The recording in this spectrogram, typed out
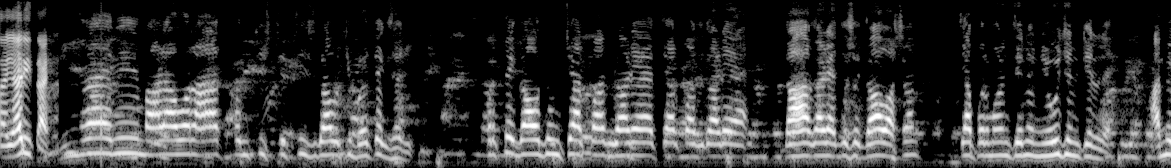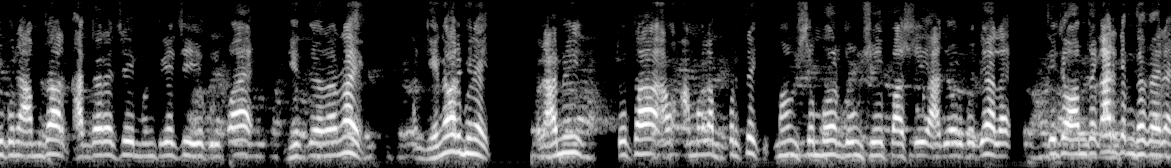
तयारीत आहे. इंद्रायणी माळावर आज पंचवीस ते तीस गावाची बैठक झाली. प्रत्येक गावातून चार पाच गाड्या चार पाच गाड्या दहा गाड्या जसं गाव असन त्याप्रमाणे त्यानं नियोजन केलेलं आहे. आम्ही कोणी आमदार खासदाराचे मंत्र्याचे एक रुपया घेतलेला नाही आणि घेणार बी नाहीत. पण आम्ही स्वतः आम्हाला प्रत्येक माणूस शंभर दोनशे पाचशे हजार रुपये द्यायला त्याच्यावर आमचा कार्यक्रम धकायला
